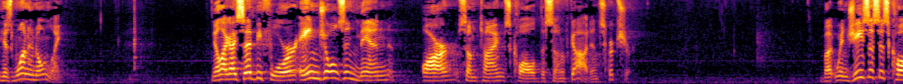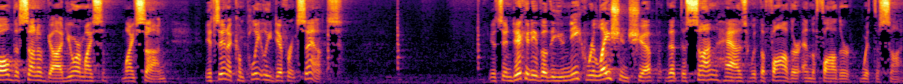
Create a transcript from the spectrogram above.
his one and only. Now, like I said before, angels and men are sometimes called the Son of God in Scripture. But when Jesus is called the Son of God, you are my, my Son, it's in a completely different sense. It's indicative of the unique relationship that the Son has with the Father and the Father with the Son.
